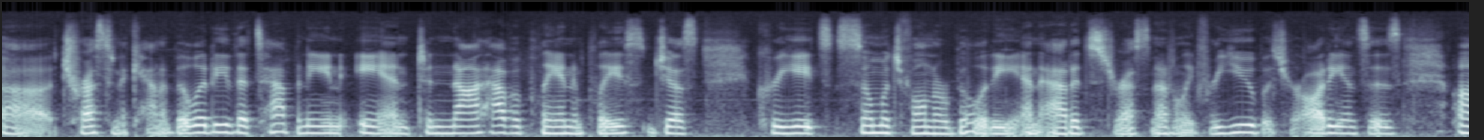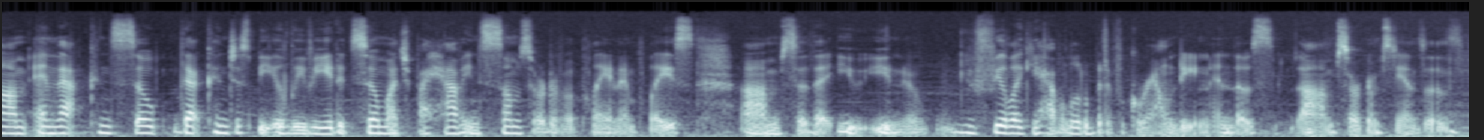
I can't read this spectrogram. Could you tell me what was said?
uh, trust and accountability that's happening, and to not have a plan in place just creates so much vulnerability and added stress, not only for you but your audiences, um, and that can so that can just be alleviated so much by having some sort of a plan in place, um, so that you you know you feel like you have a little bit of a grounding in those um, circumstances.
